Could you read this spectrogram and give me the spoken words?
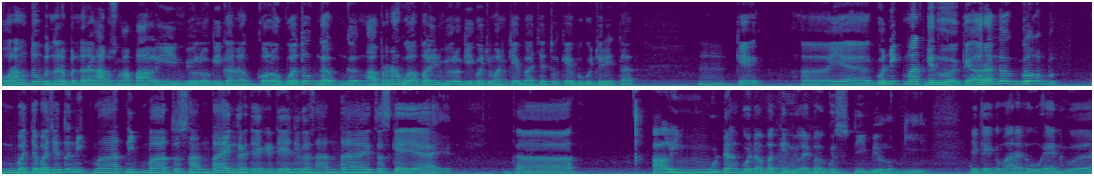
orang tuh bener-bener harus ngapalin biologi karena kalau gue tuh nggak nggak pernah gue apalin biologi gue cuman kayak baca tuh kayak buku cerita hmm. kayak eh, ya gue nikmat gitu loh kayak orang tuh gue baca-baca tuh nikmat nikmat terus santai ngerjain ngerjain juga santai. Terus kayak eh, paling mudah gue dapetin nilai bagus di biologi. Ya kayak kemarin UN gue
